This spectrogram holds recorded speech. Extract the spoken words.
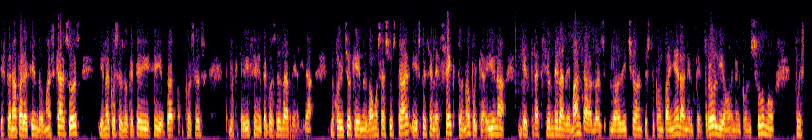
están apareciendo más casos y una cosa es lo que te dice y otra cosa es lo que te dicen y otra cosa es la realidad. Mejor dicho, que nos vamos a asustar y después el efecto, ¿no? Porque hay una detracción de la demanda, lo, ha dicho antes tu compañera, en el petróleo, en el consumo, pues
